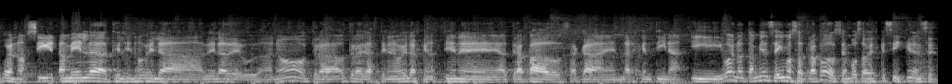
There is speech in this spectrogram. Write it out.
Bueno, sigue también la telenovela de la deuda, ¿no? Otra, otra de las telenovelas que nos tiene atrapados acá en la Argentina. Y bueno, también seguimos atrapados en Vos Sabés que sí, quédense.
